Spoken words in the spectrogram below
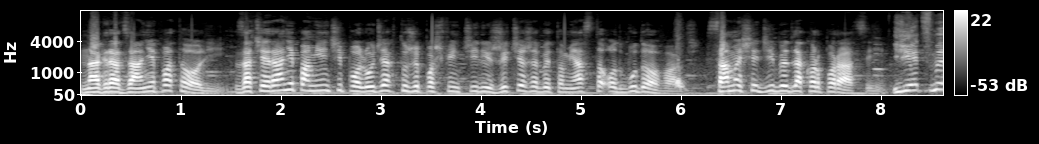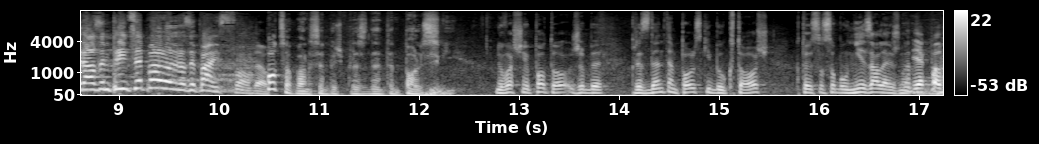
nagradzanie patolii, zacieranie pamięci po ludziach, którzy poświęcili życie, żeby to miasto odbudować. Same siedziby dla korporacji. Jedzmy razem Principalo, drodzy Państwo! Po co pan chce być prezydentem Polski? No właśnie po to, żeby prezydentem Polski był ktoś, kto jest osobą niezależną. Jak pan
